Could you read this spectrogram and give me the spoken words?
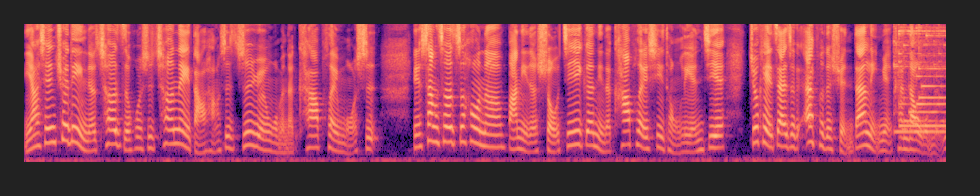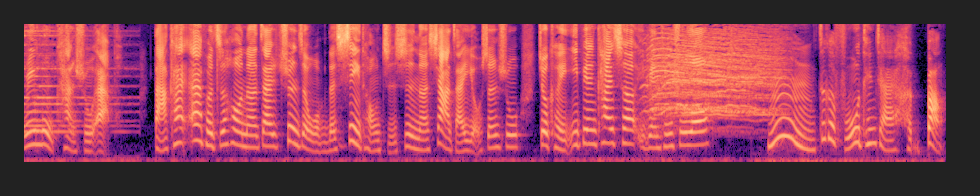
你要先确定你的车子或是车内导航是支援我们的 CarPlay 模式。连上车之后呢，把你的手机跟你的 CarPlay 系统连接，就可以在这个 App 的选单里面看到我们 Readmoo 看书 App。打开 App 之后呢，再顺着我们的系统指示呢，下载有声书，就可以一边开车一边听书喽。嗯，这个服务听起来很棒，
